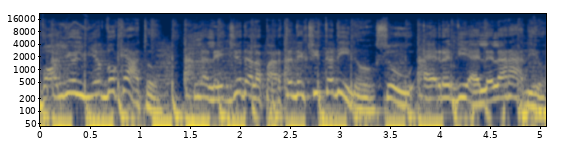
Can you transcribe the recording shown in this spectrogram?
Voglio il mio avvocato. La legge dalla parte del cittadino su RVL La Radio.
